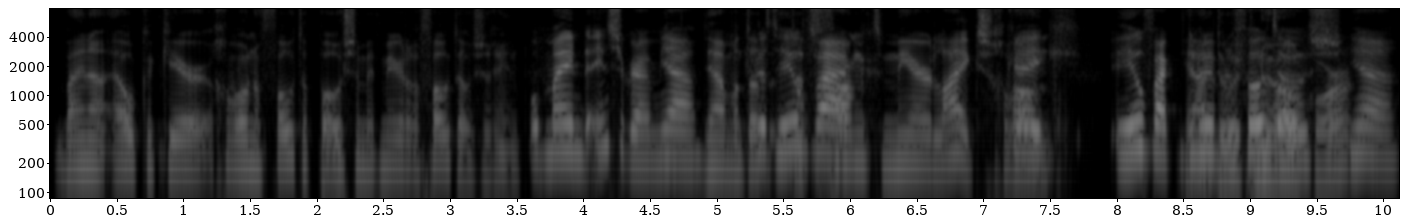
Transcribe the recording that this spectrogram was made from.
bijna elke keer gewoon een foto posten met meerdere foto's erin. Op mijn Instagram, ja. Ja, want dat, dat vangt meer likes gewoon. Kijk, heel vaak Ja, ook, foto's. Ja.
